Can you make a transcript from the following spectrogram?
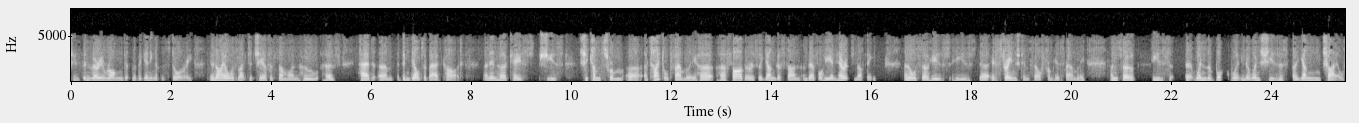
she's been very wronged at the beginning of the story. You know, I always like to cheer for someone who has had um, been dealt a bad card, and in her case, she's she comes from uh, a titled family. Her her father is a younger son, and therefore he inherits nothing, and also he's he's uh, estranged himself from his family, and so he's uh, when the book when, you know when she's a, a young child,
